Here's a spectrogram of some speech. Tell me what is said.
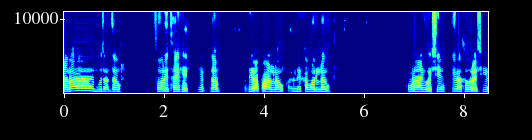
હાલા હું જાઉં. ચોરી થઈ છે એકદમ. પછી આભાર લઉં ઘરની ખબર લઉં કોણ આવ્યું હશે કેવા ચોર હશે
